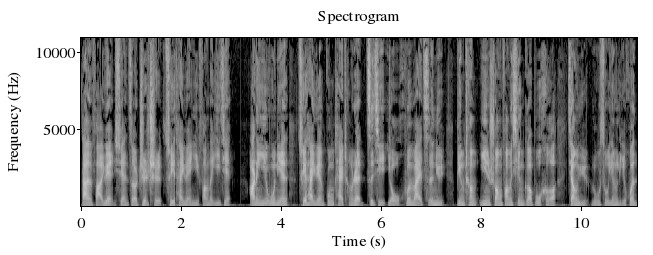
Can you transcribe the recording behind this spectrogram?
但法院选择支持崔泰元一方的意见。二零一五年，崔泰元公开承认自己有婚外子女，并称因双方性格不合，将与卢素英离婚。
